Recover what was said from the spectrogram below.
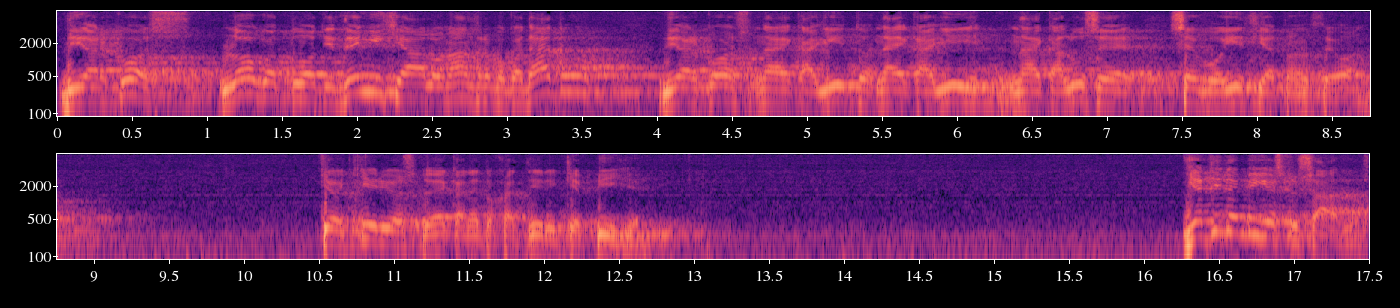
διαρκώς λόγω του ότι δεν είχε άλλον άνθρωπο κοντά του διαρκώς να, εκαλεί, να, εκαλεί, να εκαλούσε σε βοήθεια των Θεών και ο Κύριος του έκανε το χατήρι και πήγε. Γιατί δεν πήγε στους άλλους;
